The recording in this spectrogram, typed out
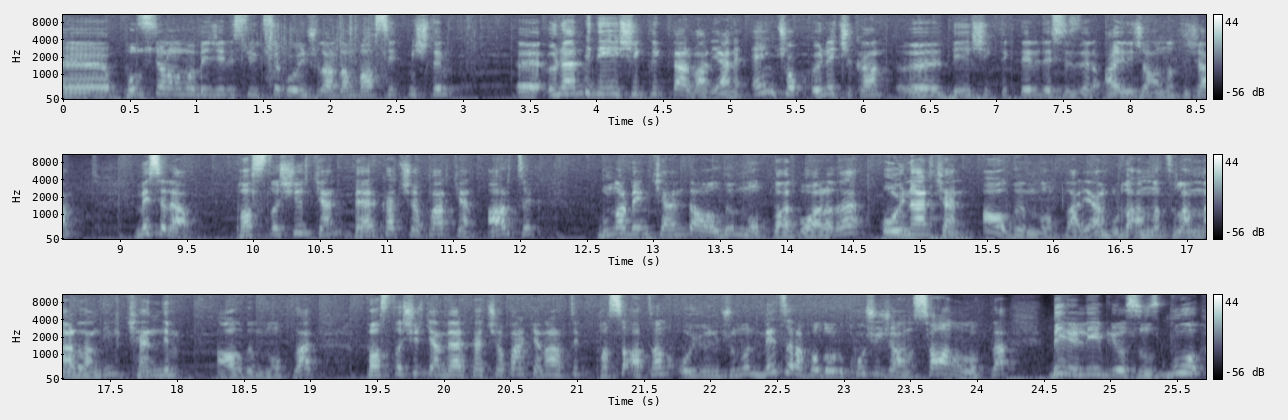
E, pozisyon alma becerisi yüksek oyunculardan bahsetmiştim. E, önemli değişiklikler var. Yani en çok öne çıkan e, değişiklikleri de sizlere ayrıca anlatacağım. Mesela paslaşırken, berkaç yaparken artık Bunlar benim kendi aldığım notlar bu arada. Oynarken aldığım notlar. Yani burada anlatılanlardan değil kendim aldığım notlar. Paslaşırken ve kaç yaparken artık pası atan oyuncunun ne tarafa doğru koşacağını sağ analogla belirleyebiliyorsunuz. Bu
